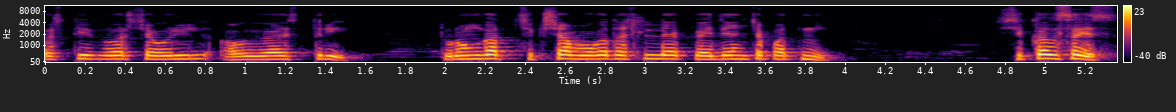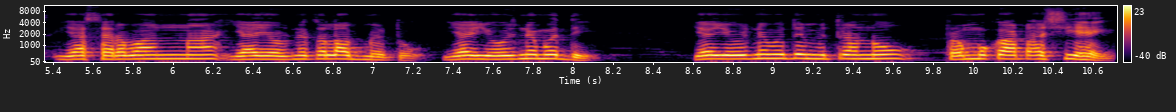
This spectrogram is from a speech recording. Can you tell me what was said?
पस्तीस वर्षावरील अविवाहित स्त्री तुरुंगात शिक्षा भोगत असलेल्या कैद्यांच्या पत्नी सिकलसेस या सर्वांना या योजनेचा लाभ मिळतो. या योजनेमध्ये या योजनेमध्ये मित्रांनो प्रमुख अट अशी आहे.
